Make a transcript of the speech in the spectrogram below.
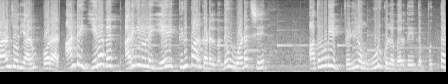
பரஞ்சோதியாரும் போறாரு. அன்று இரவு அருகிலுள்ள ஏரி திருப்பார்கடல் வந்து உடைச்சு அதனுடைய வெள்ளம் ஊருக்குள்ள வருது. இந்த புத்த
